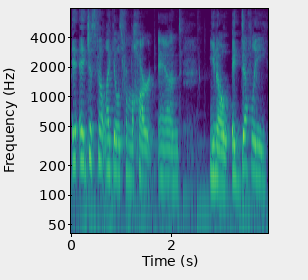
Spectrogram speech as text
it, it just felt like it was from the heart and you know it definitely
